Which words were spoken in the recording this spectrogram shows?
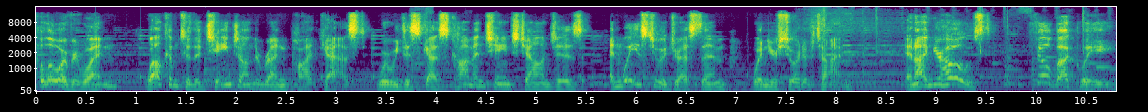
Hello, everyone. Welcome to the Change on the Run podcast, where we discuss common change challenges and ways to address them when you're short of time. And I'm your host, Phil Buckley.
